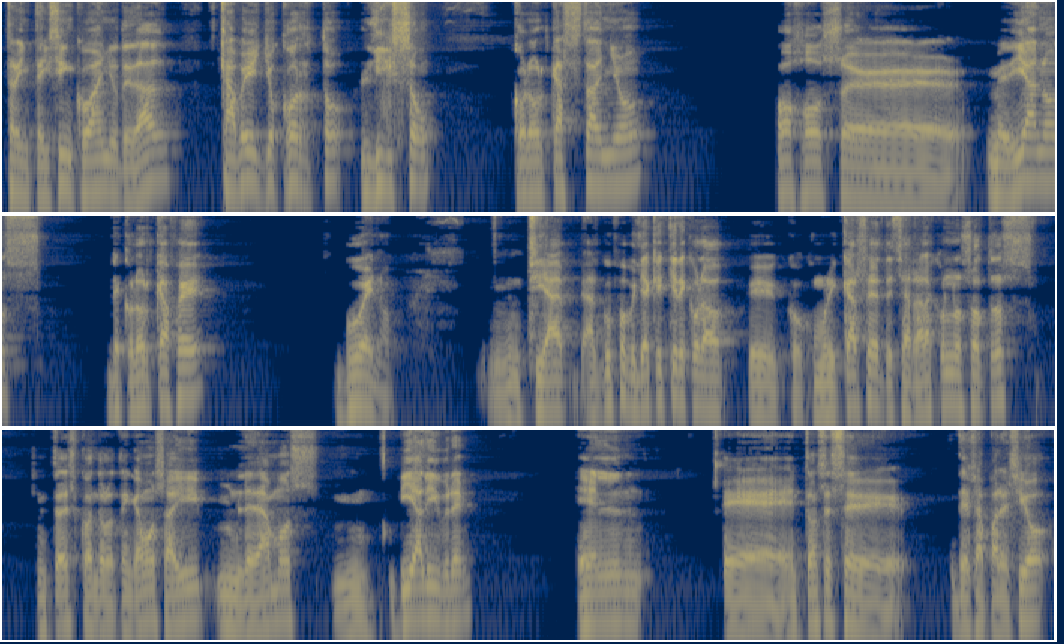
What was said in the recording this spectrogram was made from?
35 años de edad, cabello corto, liso, color castaño, ojos eh, medianos, de color café. Bueno, Mm, si hay algún familiar que quiere eh, comunicarse desde Charala con nosotros, entonces cuando lo tengamos ahí, mm, le damos mm, vía libre. Él eh, entonces se desapareció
